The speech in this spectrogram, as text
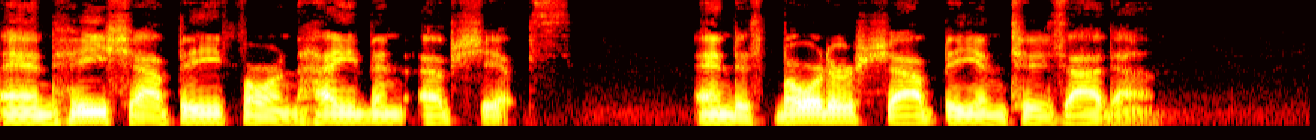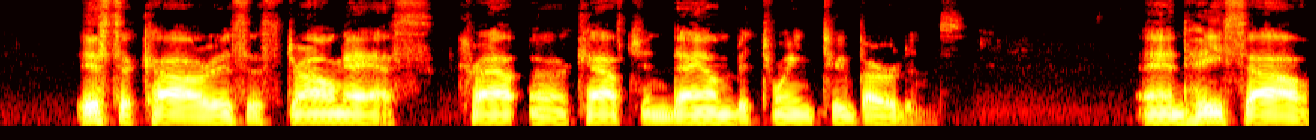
and he shall be for an haven of ships, and his border shall be into Zidon. Issachar is a strong ass uh, couching down between two burdens. And he saw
